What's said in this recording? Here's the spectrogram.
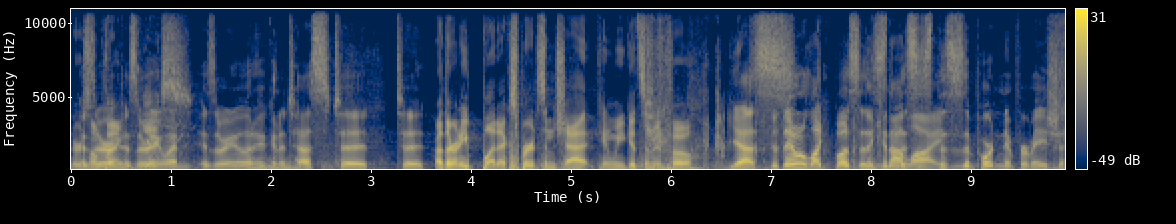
or Is something. there is there Yes. anyone is there anyone who can attest to to Are there any butt experts in chat? Can we get some info? yes? Does anyone like butts? this They cannot this is- lie. this is important information,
